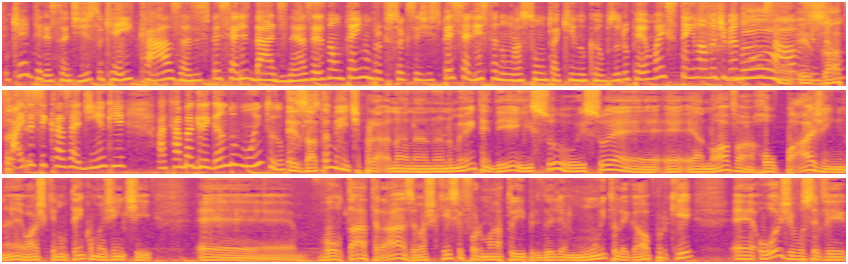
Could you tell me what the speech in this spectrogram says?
O que é interessante disso é que aí casa as especialidades, né? Às vezes não tem um professor que seja especialista num assunto aqui no campus europeu, mas tem lá no de Bento não, Gonçalves. Exata... Então faz esse casadinho que acaba agregando muito no curso. Exatamente. Pra, na, na, no meu entender, isso, isso é, é, é, a nova roupagem, né? Eu acho que não tem como a gente é, voltar atrás, eu acho que esse formato híbrido ele é muito legal porque é, hoje você vê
